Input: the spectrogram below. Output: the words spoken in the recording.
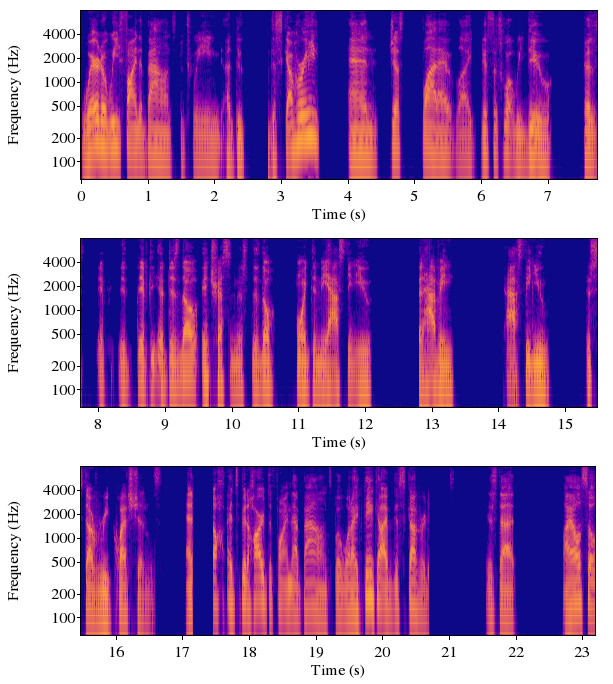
where do we find a balance between a d- discovery and just flat out like this is what we do? Because if if if there's no interest in this, there's no point in me asking you, but having asking you discovery questions. It's been hard to find that balance. But what I think I've discovered is, is that I also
